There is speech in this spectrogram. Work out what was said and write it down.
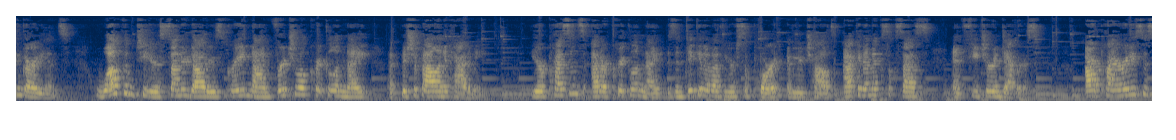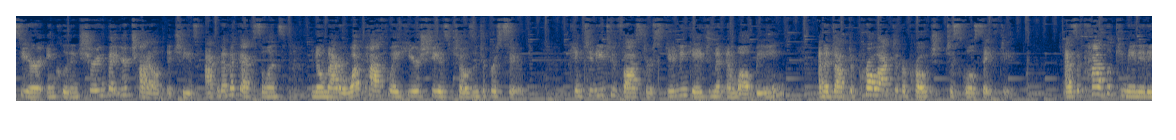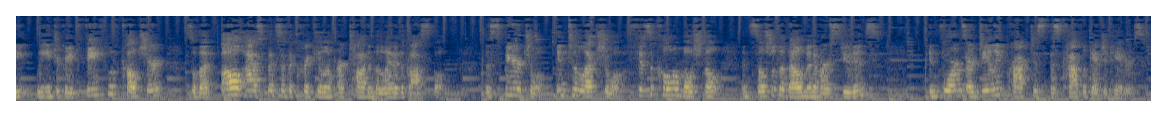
And guardians. Welcome to your son or daughter's grade 9 virtual curriculum night at Bishop Allen Academy. Your presence at our curriculum night is indicative of your support of your child's academic success and future endeavors. Our priorities this year include ensuring that your child achieves academic excellence no matter what pathway he or she has chosen to pursue. Continue to foster student engagement and well-being, and adopt a proactive approach to school safety. As a Catholic community, we integrate faith with culture so that all aspects of the curriculum are taught in the light of the gospel. The spiritual, intellectual, physical, emotional, and social development of our students informs our daily practice as Catholic educators.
